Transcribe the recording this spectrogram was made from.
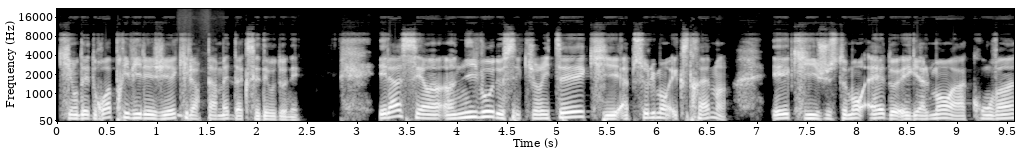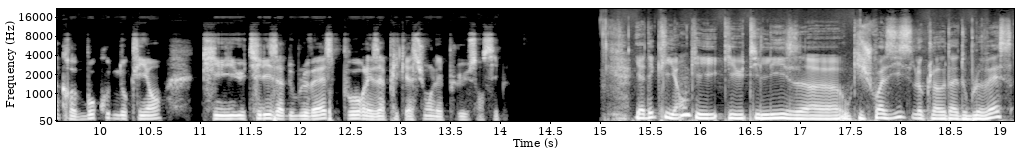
qui ont des droits privilégiés qui leur permettent d'accéder aux données. Et là, c'est un, niveau de sécurité qui est absolument extrême et qui justement aide également à convaincre beaucoup de nos clients qui utilisent AWS pour les applications les plus sensibles. Il y a des clients qui, utilisent euh, ou qui choisissent le cloud AWS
